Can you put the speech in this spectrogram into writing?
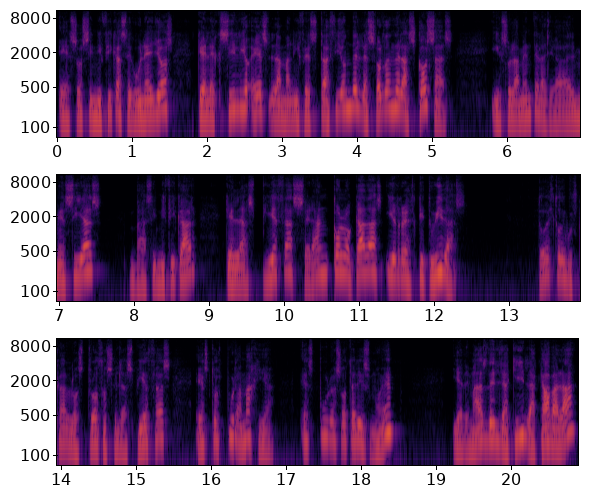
Eso significa, según ellos, que el exilio es la manifestación del desorden de las cosas, y solamente la llegada del Mesías va a significar que las piezas serán colocadas y restituidas. Todo esto de buscar los trozos y las piezas, esto es pura magia, es puro esoterismo, ¿eh? Y además del de aquí, la cábala,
